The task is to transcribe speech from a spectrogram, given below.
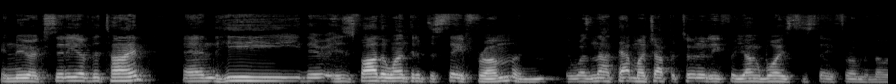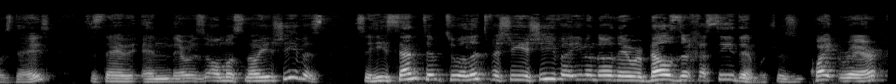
in New York City of the time. And he, there, his father wanted him to stay from, and there was not that much opportunity for young boys to stay from in those days. To stay, and there was almost no yeshivas. So he sent him to a Litvish yeshiva, even though they were Belzer Hasidim, which was quite rare,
